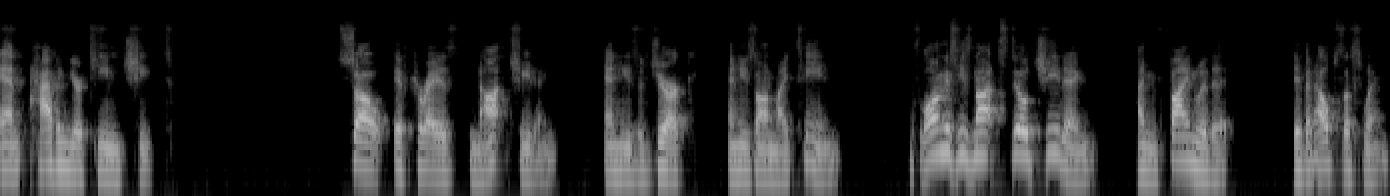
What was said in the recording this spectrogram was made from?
and having your team cheat. So if Correa is not cheating and he's a jerk and he's on my team, as long as he's not still cheating, I'm fine with it if it helps us win.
